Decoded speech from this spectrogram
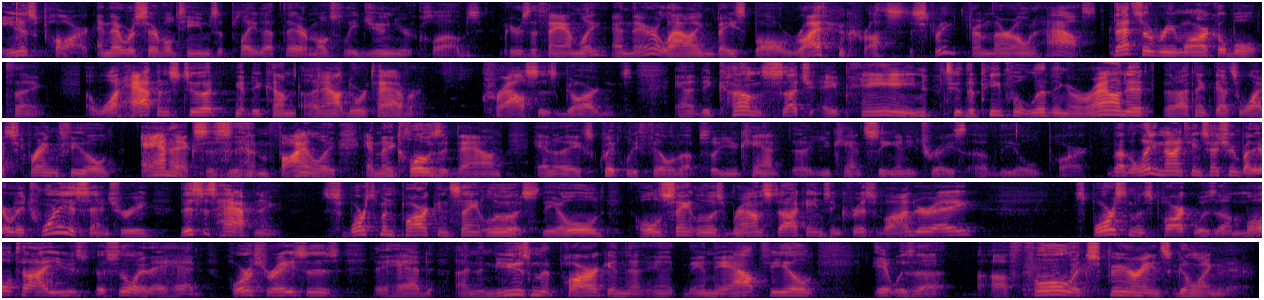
Enos Park, and there were several teams that played up there, mostly junior clubs. Here's the family, and they're allowing baseball right across the street from their own house. That's a remarkable thing. Uh, What happens to it? It becomes an outdoor tavern Krause's Gardens. And it becomes such a pain to the people living around it that I think that's why Springfield annexes them finally, and they close it down, and they quickly filled up. So you can't, uh, you can't see any trace of the old park. By the late 19th century, by the early 20th century, this is happening. Sportsman Park in St. Louis, the old, old St. Louis Brown Stockings and Chris Von der Ahe, Sportsman's Park was a multi-use facility. They had horse races, they had an amusement park in the, in, in the outfield. It was a, a full experience going there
